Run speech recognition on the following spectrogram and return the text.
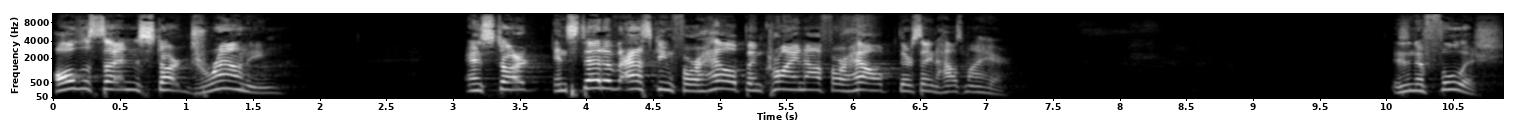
all of a sudden start drowning, and start, instead of asking for help and crying out for help, they're saying, How's my hair? Isn't it foolish?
